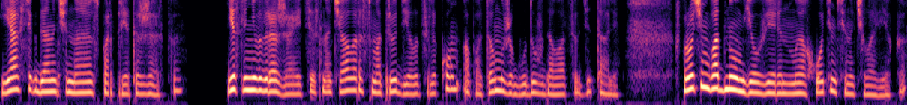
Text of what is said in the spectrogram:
Я всегда начинаю с портрета жертвы. Если не возражаете, сначала рассмотрю дело целиком, а потом уже буду вдаваться в детали. Впрочем, в одном я уверен, мы охотимся на человека,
